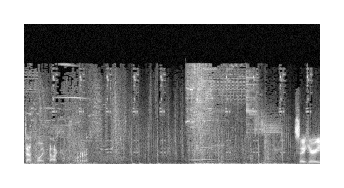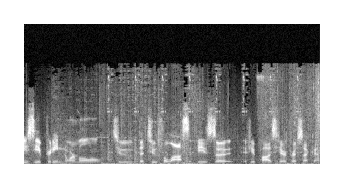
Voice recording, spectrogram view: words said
definitely back and forth. So here you see a pretty normal two the two philosophies. So if you pause here for a second,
